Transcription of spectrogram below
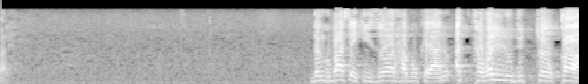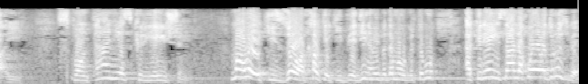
بەڵێ. دەنگ و باسێکی زۆر هەبوو کەیان و ئەتەوەلد التلقائی spontaneous creation ماوەیەکی زۆر خەڵکێکی بێدینەوەی بەدەمەوە گرتبوو ئەکرێ ئینسان لە خۆیەوە دروست بێ.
